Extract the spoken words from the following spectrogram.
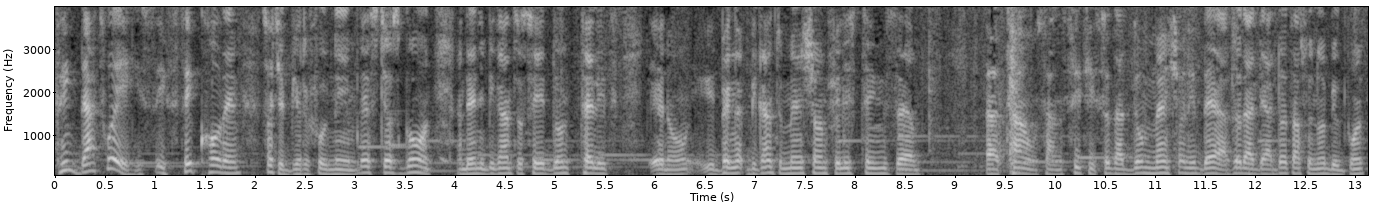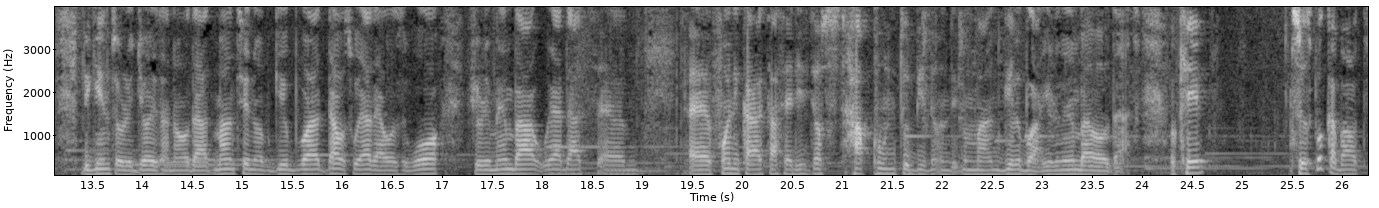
think that way. He, he, still called them such a beautiful name. Let's just go on. And then he began to say, don't tell it. You know, he began to mention Philistines. Um, uh, towns and cities so that don't mention it there so that their daughters will not be going, begin to rejoice and all that. Mountain of gilboa that was where there was a war if you remember where that um, uh, funny character said it just happened to be on the mount gilboa. You remember all that. Okay? So spoke about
